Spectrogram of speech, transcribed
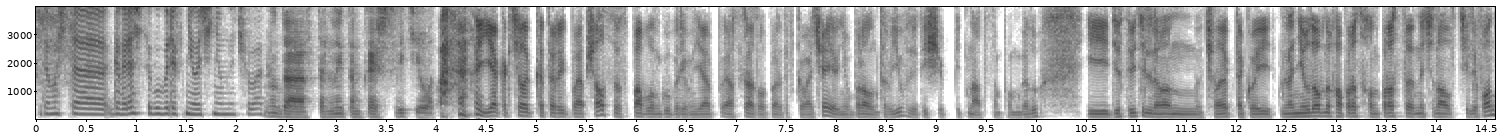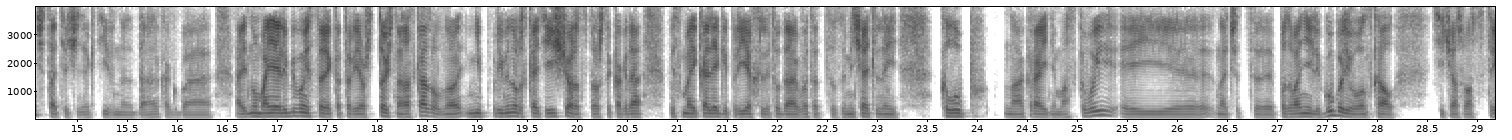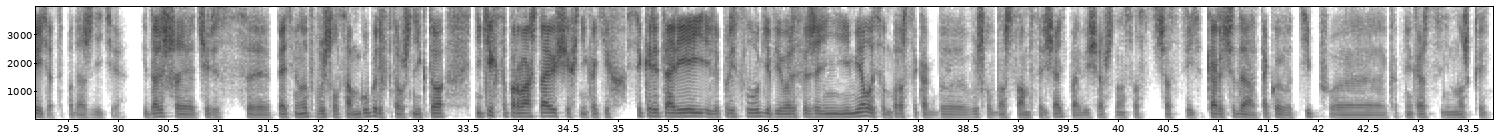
Потому что говорят, что Губарев не очень умный чувак. Ну да, остальные там, конечно, светило. я как человек, который пообщался с Павлом Губаревым, я рассказывал про это в Ковача, я у него брал интервью в 2015 по году, и действительно он человек такой, на неудобных вопросах он просто начинал телефон читать очень активно, да, как бы... А, ну, моя любимая история, которую я уже точно рассказывал, но не примену рассказать еще раз, потому что когда мы с моей коллегой приехали туда, в этот замечательный клуб на окраине Москвы, и, значит, позвонили Губареву, он сказал, сейчас вас встретят, подождите. И дальше через э, пять минут вышел сам Губарев, потому что никто, никаких сопровождающих, никаких секретарей или прислуги в его распоряжении не имелось, он просто как бы вышел наш сам встречать, пообещав, что нас сейчас встретит. Короче, да, такой вот тип, э, как мне кажется, немножко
